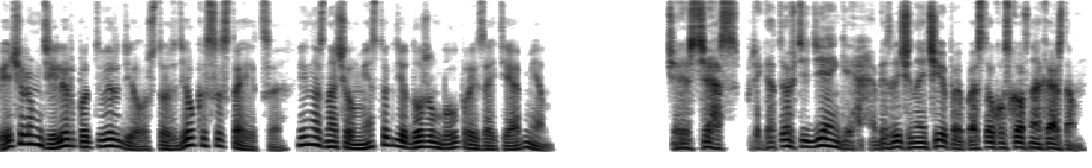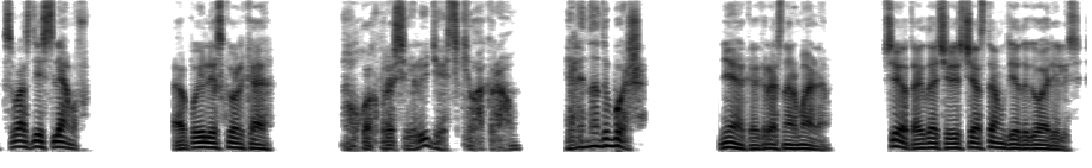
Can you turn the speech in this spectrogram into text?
Вечером дилер подтвердил, что сделка состоится, и назначил место, где должен был произойти обмен. «Через час. Приготовьте деньги, обезличенные чипы, по сто кусков на каждом. С вас 10 лямов». «А пыли сколько?» «Ну, как просили, 10 килограмм. Или надо больше?» «Не, как раз нормально. Все, тогда через час там, где договорились».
